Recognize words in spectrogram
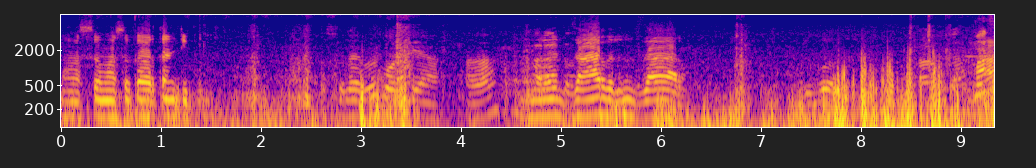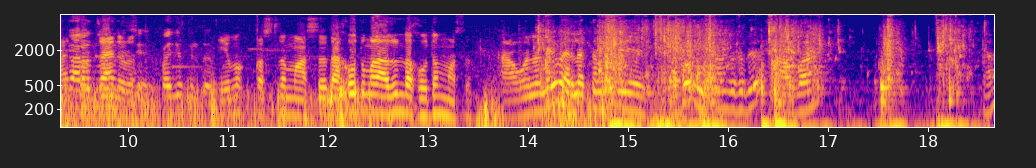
मासं मासं काढताना टिपून. जार झालं जार हे. हे बघ कसलं मासं. दाखव तुम्हाला अजून दाखवतो मासं. खावायला लय बाहेर लागतं ना ते. आपण उचलून कसं ते. साबण. हा?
